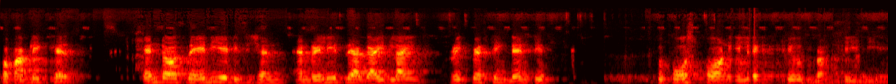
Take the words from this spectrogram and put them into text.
for public health, endorsed the ADA decision and released their guidelines requesting dentists to postpone elective procedures.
